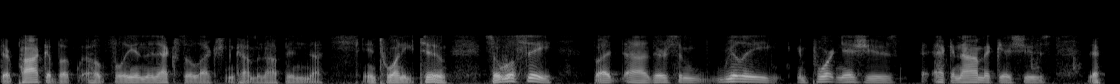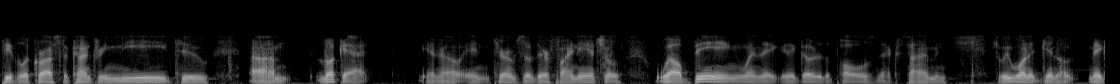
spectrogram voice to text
their pocketbook hopefully in the next election coming up in uh, in 22. So we'll see. but uh, there's some really important issues, economic issues that people across the country need to um, look at you know, in terms of their financial well-being when they, they go to the polls next time. And so we want to, you know, make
